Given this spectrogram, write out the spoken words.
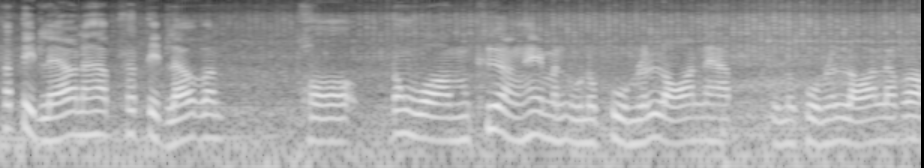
ถ้าติดแล้วนะครับ ถ้าติดแล้วก็ พอต้องวอร์มเครื่องให้มันอุณหภูมิร้อนๆนะครับ อุณหภูมิร้อนๆแล้วก็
